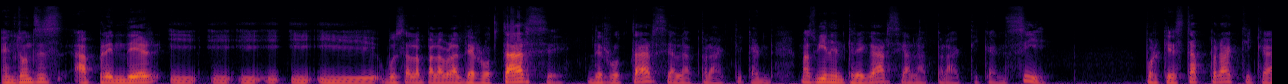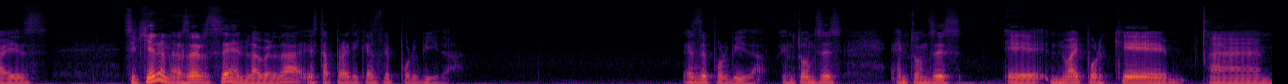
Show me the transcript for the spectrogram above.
Entonces, aprender y, y, y, y, usa la palabra derrotarse, derrotarse a la práctica, más bien entregarse a la práctica en sí. Porque esta práctica es, si quieren hacer zen, la verdad, esta práctica es de por vida. Es de por vida. Entonces, entonces eh, no hay por qué eh,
